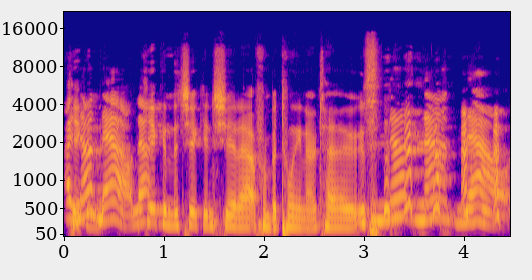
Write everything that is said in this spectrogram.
I, Kicking not now. Not, Kicking the chicken shit out from between our toes. not not now.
